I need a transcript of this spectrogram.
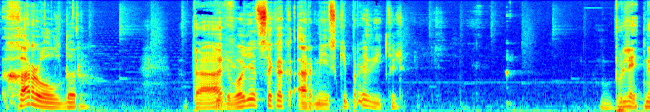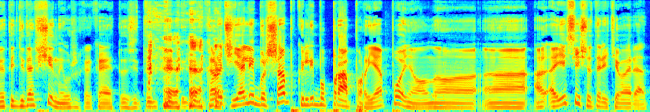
Харолдер. Так. Переводится как армейский правитель. Блять, ну это дедовщина уже какая-то. Короче, я либо шапка, либо прапор, я понял, но... А, а, а есть еще третий вариант?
